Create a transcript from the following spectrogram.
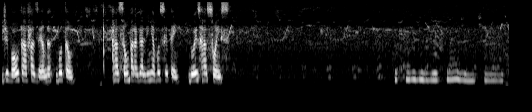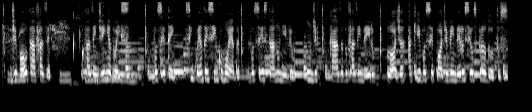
De volta à fazenda. Botão. Ração para galinha você tem. Dois rações. Eu quero desbloquear, gente. De volta à fazenda. Fazendinha 2. Você tem 55 moedas. Você está no nível 1 de Casa do Fazendeiro. Loja. Aqui você pode vender os seus produtos.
